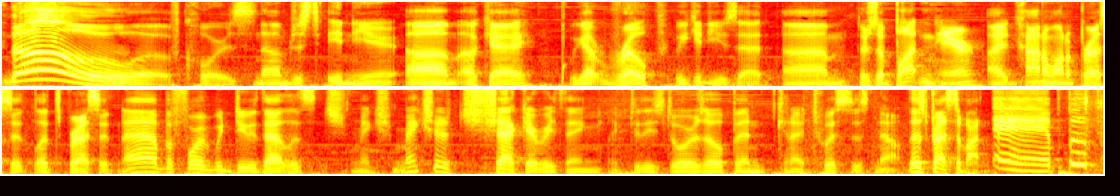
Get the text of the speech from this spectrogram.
No, of course. Now I'm just in here. Um, okay. We got rope. We could use that. Um, there's a button here. I kind of want to press it. Let's press it. Ah, before we do that, let's make sure make sure to check everything. Like, do these doors open? Can I twist this? No. Let's press the button. And boop.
